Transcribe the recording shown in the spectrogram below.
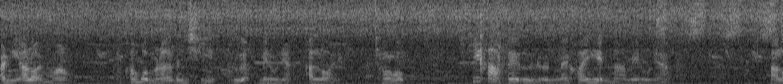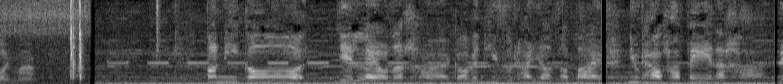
อันนี้อร่อยมาก ข้างบนมันน่าจะเป็นชีสเผือกเมนูเนี้ยอร่อยชอบ ที่คาเฟ่อื่นเอิญไม่ค่อยเห็นนะเมนูเนี้ยอร่อยมาก ตอนนี้ก็เย็นแล้วนะคะ ก็เป็นที่สุดท้ายที่เราจะไปนิวทาวคาเฟ่นะคะ ใน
